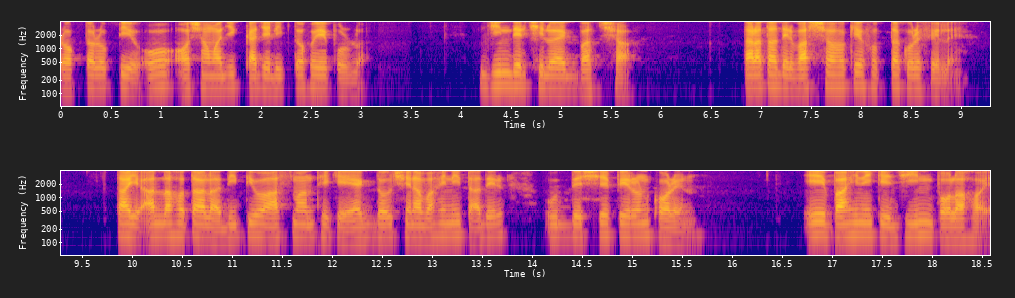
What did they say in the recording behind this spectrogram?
রক্তারক্তি ও অসামাজিক কাজে লিপ্ত হয়ে পড়ল। জিনদের ছিল এক বাদশা। তারা তাদের বাদশাহকে হত্যা করে ফেলে। তাই আল্লাহ তাআলা দ্বিতীয় আসমান থেকে একদল সেনাবাহিনী তাদের উদ্দেশ্যে প্রেরণ করেন। এ বাহিনীকে জিন বলা হয়।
